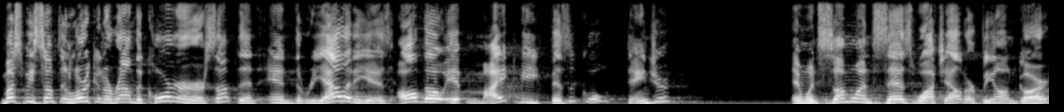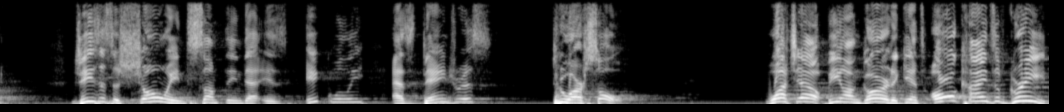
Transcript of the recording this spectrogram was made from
Must be something lurking around the corner or something. And the reality is, although it might be physical danger, and when someone says, watch out or be on guard, Jesus is showing something that is equally as dangerous to our soul. Watch out, be on guard against all kinds of greed.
